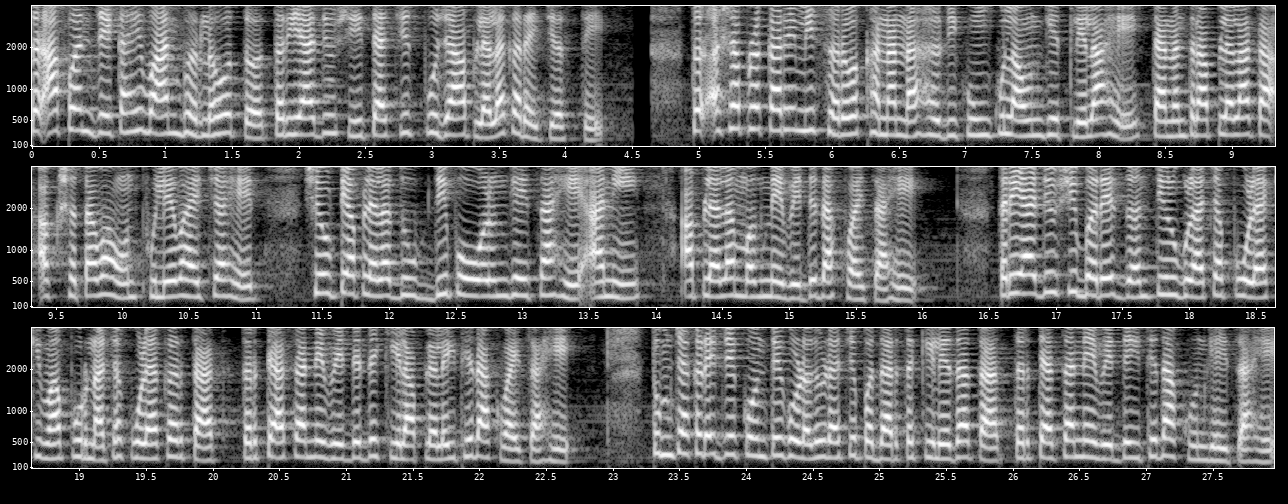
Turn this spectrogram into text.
तर आपण जे काही वाण भरलं होतं तर या दिवशी त्याचीच पूजा आपल्याला करायची असते. तर अशा प्रकारे मी सर्व खणांना हळदी कुंकू लावून घेतलेलं आहे. त्यानंतर आपल्याला आता अक्षता वाहून फुले व्हायचे आहेत. शेवटी आपल्याला धूपदीप ओवळून घ्यायचं आहे आणि आपल्याला मग नैवेद्य दाखवायचा आहे. तर या दिवशी बरेच जण तिळगुळाच्या पोळ्या किंवा पुरणाच्या पोळ्या करतात. तर त्याचा नैवेद्य देखील आपल्याला इथे दाखवायचा आहे. तुमच्याकडे जे कोणते गोडाधुडाचे पदार्थ केले जातात तर त्याचा नैवेद्य इथे दाखवून घ्यायचा आहे.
